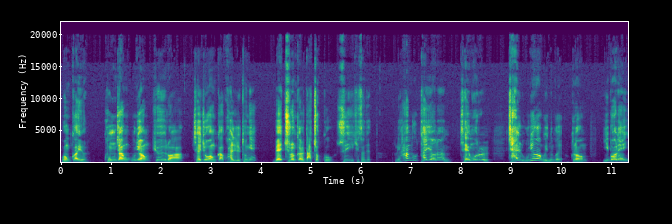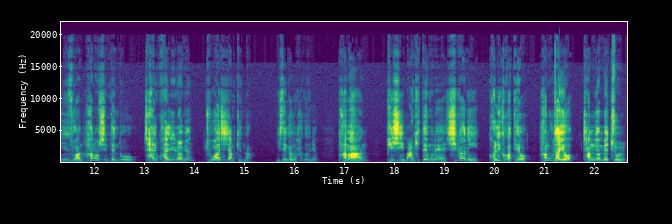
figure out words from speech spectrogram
원가율, 공장 운영 효율화, 제조 원가 관리를 통해 매출 원가를 낮췄고 수익이 개선됐다. 한국 타이어는 재무를 잘 운영하고 있는 거예요. 그럼 이번에 인수한 한호 시스템도 잘 관리를 하면 좋아지지 않겠나 이 생각을 하거든요. 다만 빚이 많기 때문에 시간이 걸릴 것 같아요. 한국 타이어 작년 매출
